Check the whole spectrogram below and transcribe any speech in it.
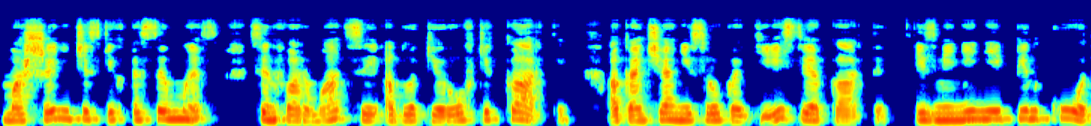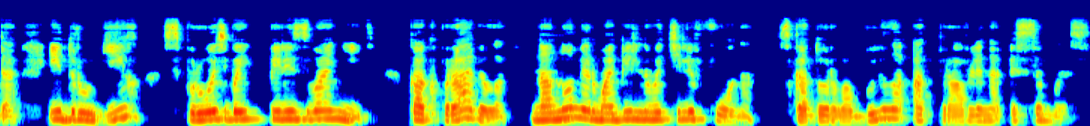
мошеннических СМС с информацией о блокировке карты, окончании срока действия карты, изменении пин-кода и других с просьбой перезвонить, как правило, на номер мобильного телефона, с которого было отправлено СМС.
